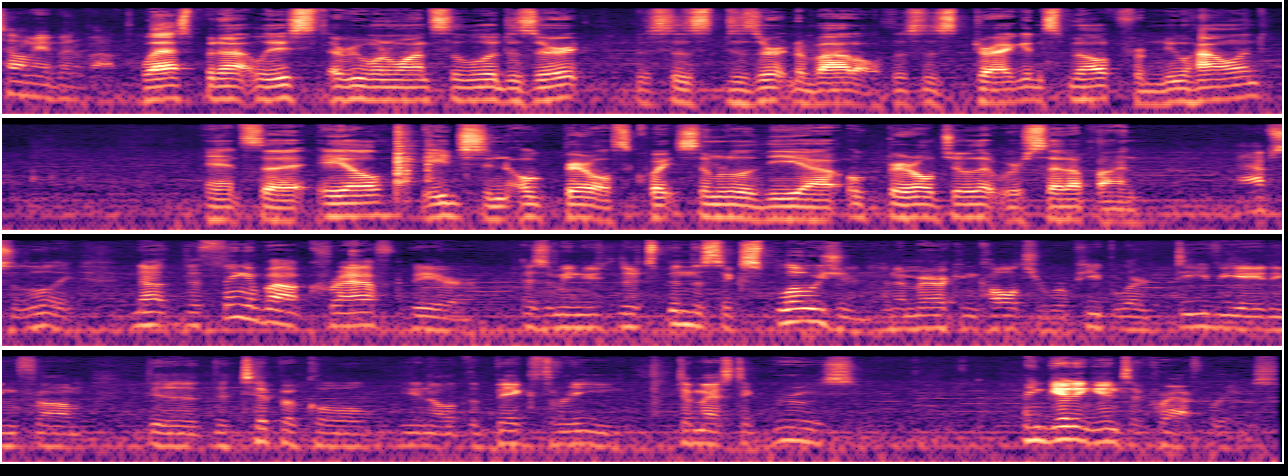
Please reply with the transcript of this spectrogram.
Tell me a bit about that. Last but not least, everyone wants a little dessert. This is dessert in a bottle. This is Dragon's Milk from New Holland. And it's a ale aged in oak barrels, quite similar to the uh, oak barrel, Joe, that we're set up on. Absolutely. Now, the thing about craft beer is, I mean, there's been this explosion in American culture where people are deviating from the, the typical, you know, the big three domestic brews and getting into craft brews.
